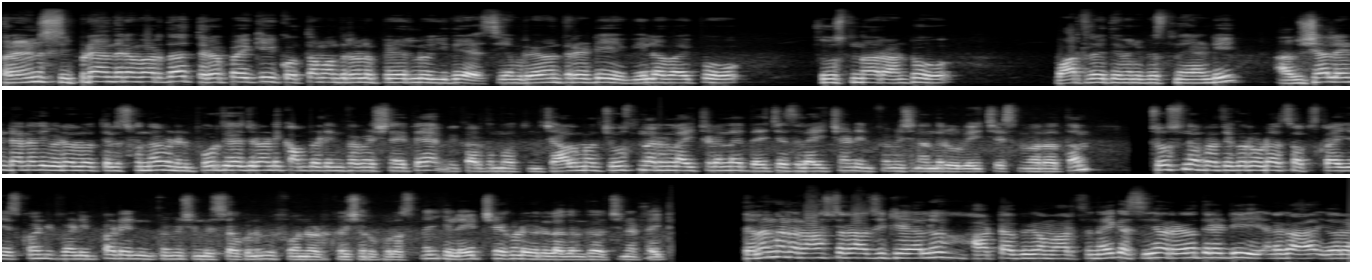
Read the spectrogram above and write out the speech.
ఫ్రెండ్స్ ఇప్పుడే అందిన వార్త తెరపైకి కొత్త మంత్రుల పేర్లు ఇదే. సీఎం రేవంత్ రెడ్డి వీళ్ళ వైపు చూస్తున్నారు అంటూ వార్తలు అయితే వినిపిస్తున్నాయండి. ఆ విషయాలు ఏంటి అనేది వీడియోలో తెలుసుకుందాం. నేను పూర్తిగా చూడండి. కంప్లీట్ ఇన్ఫర్మేషన్ అయితే మీకు అర్థమవుతుంది. చాలా మంది చూస్తున్నారని లైక్ చేయడం లేదు. దయచేసి లైక్ చేయండి. ఇన్ఫర్మేషన్ అందరూ రీచ్ చేసిన తర్వాత చూస్తున్న ప్రతి ఒక్కరు కూడా సబ్స్క్రైబ్ చేసుకోండి. ఇటువంటి ఇంపార్టెంట్ ఇన్ఫర్మేషన్ మిస్ అవ్వకుండా మీ ఫోన్ నోటిఫికేషన్ రూపంలో వస్తుంది లేట్ చేయకుండా వీరిలో కనుక వచ్చినట్లయితే తెలంగాణ రాష్ట్ర రాజకీయాలు హాట్ టాపిక్గా మారుతున్నాయి. ఇక సీఎం రేవంత్ రెడ్డి అనగా ఇవాళ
